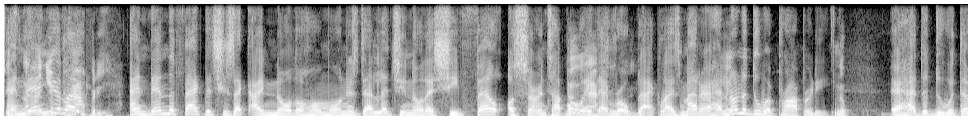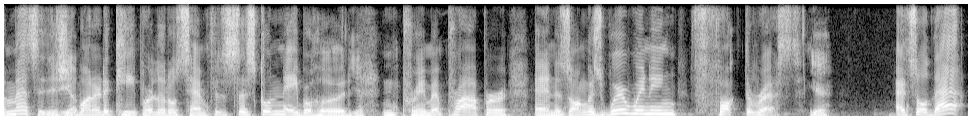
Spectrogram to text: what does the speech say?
It's not on your you're like- property. and then the fact that she's like, I know the homeowners, that lets you know that she felt a certain type of Oh, way that wrote Black Lives Matter. It had nothing to do with property. Nope. It had to do with the message. And She Yep. wanted to keep her little San Francisco neighborhood Yep. and prim and proper. And as long as we're winning, fuck the rest. Yeah. And so that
